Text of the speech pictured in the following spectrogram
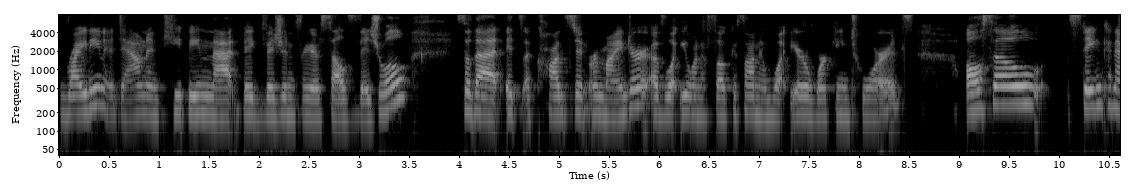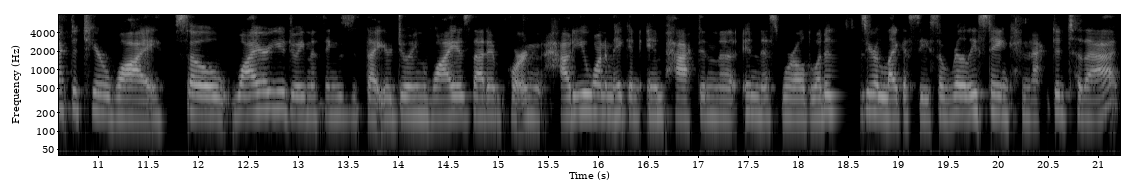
writing it down and keeping that big vision for yourself visual, so that it's a constant reminder of what you want to focus on and what you're working towards. Also, staying connected to your why. So, why are you doing the things that you're doing? Why is that important? How do you want to make an impact in the in this world? What is your legacy? So, really staying connected to that.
